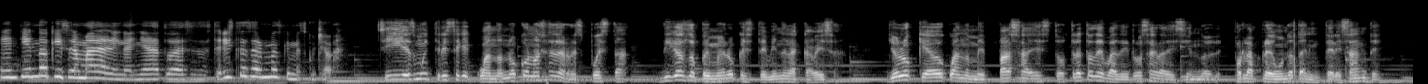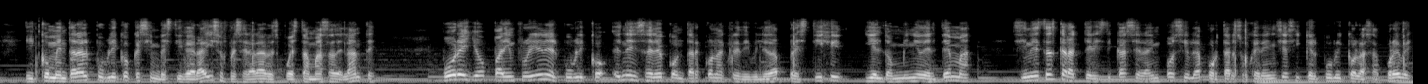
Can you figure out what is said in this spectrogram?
entiendo que hice mal al engañar a todas esas tristes almas que me escuchaban. Sí, es muy triste que cuando no conoces la respuesta, digas lo primero que se te viene a la cabeza. Yo lo que hago cuando me pasa esto, trato de evadirlos agradeciéndole por la pregunta tan interesante y comentar al público que se investigará y se ofrecerá la respuesta más adelante. Por ello, para influir en el público es necesario contar con la credibilidad, prestigio y el dominio del tema. Sin estas características será imposible aportar sugerencias y que el público las apruebe.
